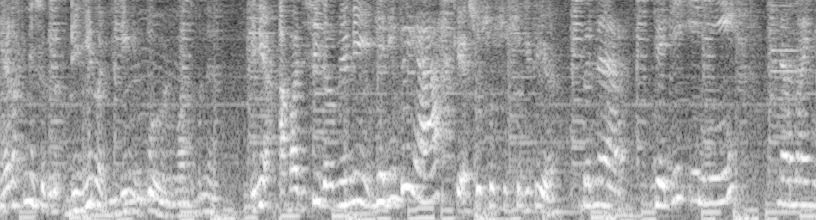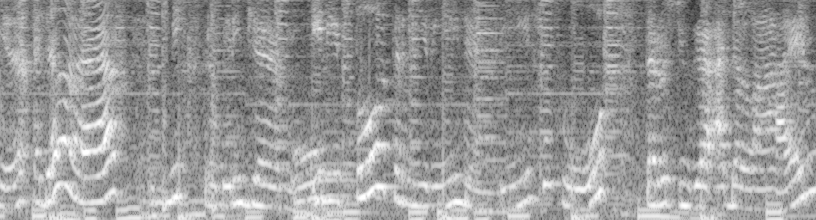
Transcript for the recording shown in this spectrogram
Enak nih, seger dingin lagi dingin. Wah, mantep nih. Ini apa aja sih dalamnya nih? Jadi tuh ya, Kayak susu-susu gitu ya? bener. Jadi ini namanya adalah mix strawberry jam. Oh. Ini tuh terdiri dari susu, terus juga ada lime,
